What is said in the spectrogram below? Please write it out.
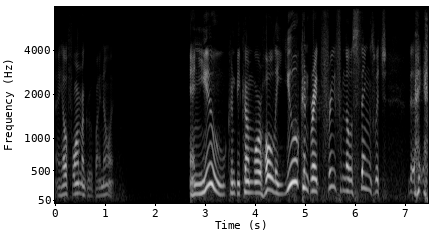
And he'll form a group, I know it and you can become more holy. You can break free from those things which the,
